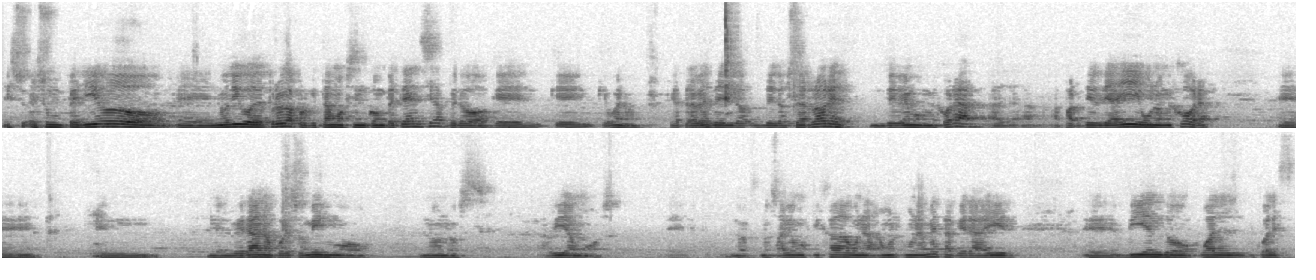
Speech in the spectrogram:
es, es un periodo, eh, no digo de prueba porque estamos en competencia, pero que, que, que bueno, que a través de, lo, de, los errores debemos mejorar. A, partir de ahí uno mejora. Eh, en, en el verano por eso mismo no nos habíamos eh, nos, nos, habíamos fijado una, una, meta que era ir eh, viendo cuál, cuáles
